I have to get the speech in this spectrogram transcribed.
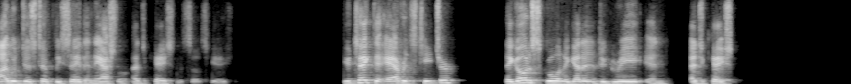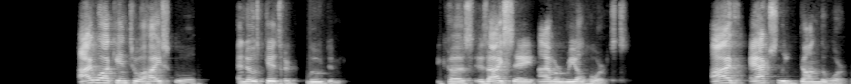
I would just simply say the National Education Association. You take the average teacher, they go to school and they get a degree in education. I walk into a high school and those kids are glued to me because, as I say, I'm a real horse. I've actually done the work,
